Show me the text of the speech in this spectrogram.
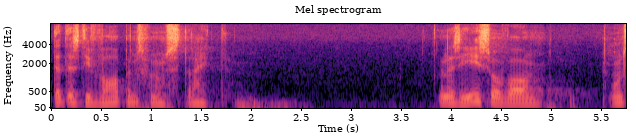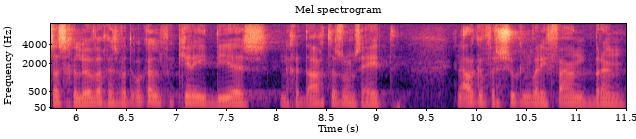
Dit is die wapens van ons stryd. En is hierso waar ons as gelowiges wat ook al verkeerde idees en gedagtes ons het en elke versoeking wat die vyand bring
